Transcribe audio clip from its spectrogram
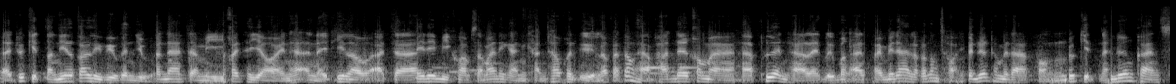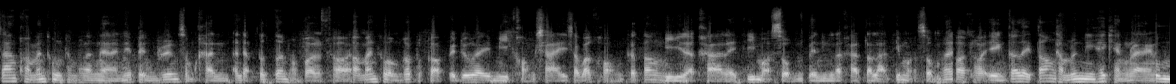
แต่ธุรกิจตอนนี้เราก็รีวิวกันอยู่ ก็น่าจะมีค่อยทยอยนะฮะอันไหนที่เราอาจจะไม่ได้มีความสามารถในการแข่งขันเท่าคนอื่นเราก็ต้องหาพาร์ทเนอร์เข้ามาหาเพื่อนหาอะไรหรือบางอันไปไม่ได้เราก็ต้องถอยเป็นเรื่องธรรมดาของธุรกิจนะเรื่องการสร้างความมั่นคงทางพลังงานเนี่ยเป็นเรื่องสำคัญอันดับต้นๆของปตทความมั่นคงก็ประกอบไปด้วยมีของใช้แต่ว่าของก็ต้องมีราคาอะไรที่เหมาะสม เป็นราคาตลาดที่เหมาะสมให้ปตทเองก็เลยต้องทำเรื่องนี้ให้แข็งแรงทุ่ม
